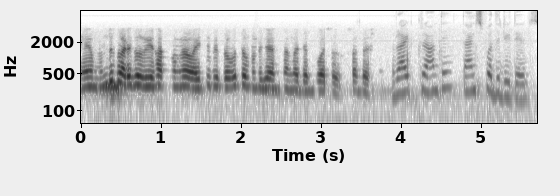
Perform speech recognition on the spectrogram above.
మేము ముందుకు అడుగు వ్యూహాత్మకంగా వైసీపీ ప్రభుత్వం ముందుకు వేస్తుందని చెప్పుకోవచ్చు. సంతోషం. Right Kranthi thanks for the details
